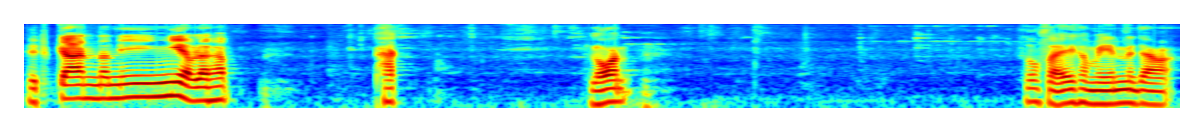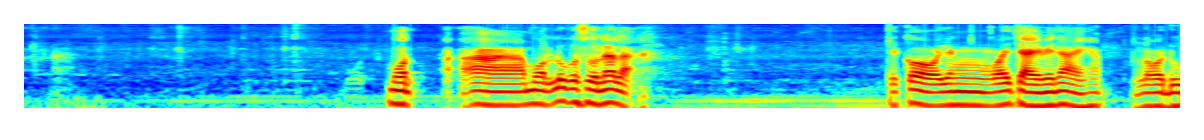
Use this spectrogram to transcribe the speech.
เหตุการณ์ตอนนี้เงียบแล้วครับ พัก ร้อน สงสัยเขมรน่าจะหมด อ่า หมดลูกกระสุนแล้วล่ะ แต่ก็ยังไว้ใจไม่ได้ครับ รอดู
